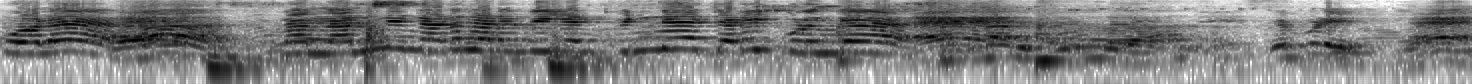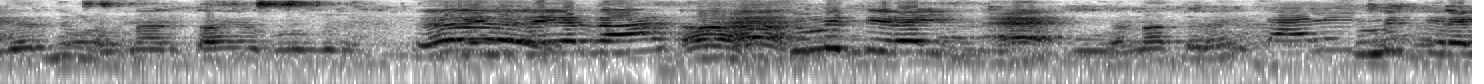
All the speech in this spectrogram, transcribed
போல. நான் நன்றி நட நடந்து என் பின்னே ஜடை குழுங்க எப்படி? தெரிஞ்சு முன்னாடி தாங்க குடுக்குறேன் என் பெயர் தான். சுமித்திரை. என்ன திரை? சுமித்திரை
